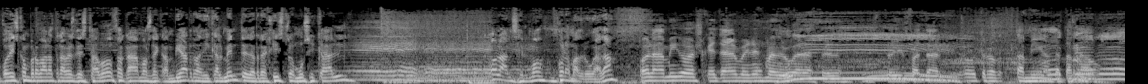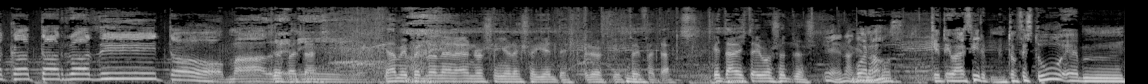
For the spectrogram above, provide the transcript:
podéis comprobar a través de esta voz, acabamos de cambiar radicalmente de registro musical. Hola, Anselmo. Buena madrugada. Hola amigos, ¿qué tal? Buenas madrugadas, pero estoy fatal. Otro también Otro catarradito. Madre Estoy fatal. mía. Ya me perdonarán los señores oyentes, pero es que estoy fatal. ¿Qué tal estáis vosotros? Bueno, ¿qué te iba a decir? Entonces tú em,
